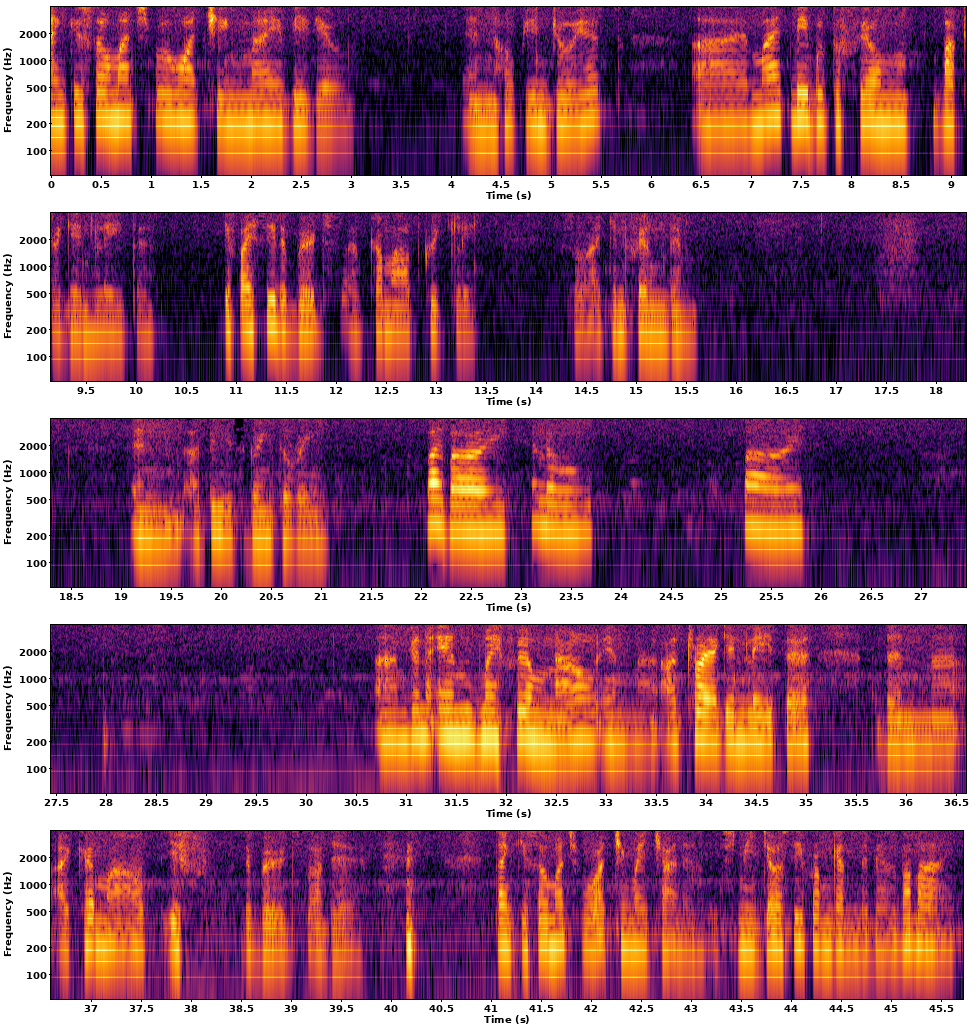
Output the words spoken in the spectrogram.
Thank you so much for watching my video and hope you enjoy it. I might be able to film back again later. If I see the birds, I'll come out quickly so I can film them. And I think it's going to rain. Bye bye. Hello. Bye. Film now and uh, I'll try again later. Then uh, I come out if the birds are there. Thank you so much for watching my channel. It's me, Josie from Gandabel. Bye-bye.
